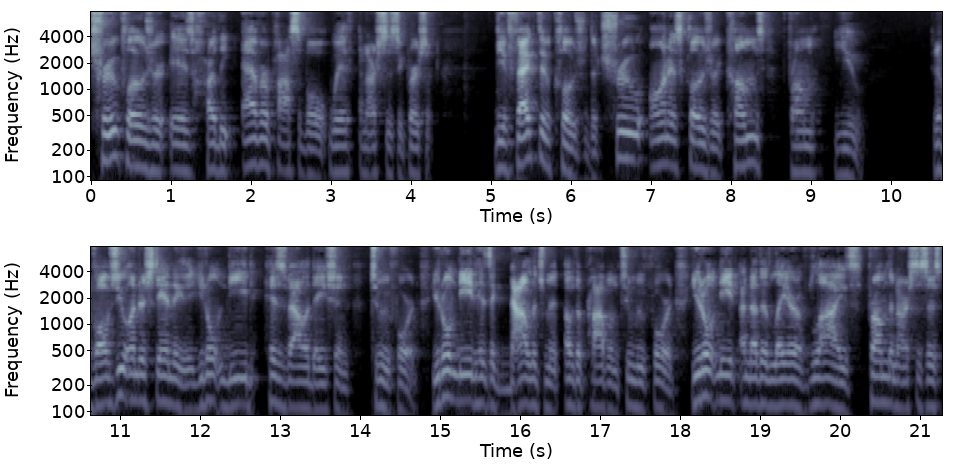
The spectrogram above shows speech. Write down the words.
True closure is hardly ever possible with a narcissistic person. The effective closure, the true, honest closure, comes from you. It involves you understanding that you don't need his validation to move forward. You don't need his acknowledgement of the problem to move forward. You don't need another layer of lies from the narcissist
